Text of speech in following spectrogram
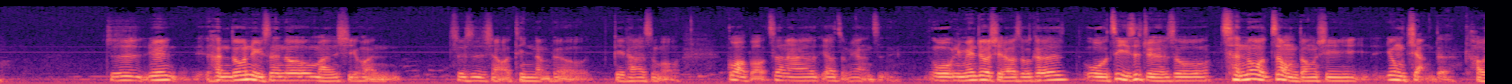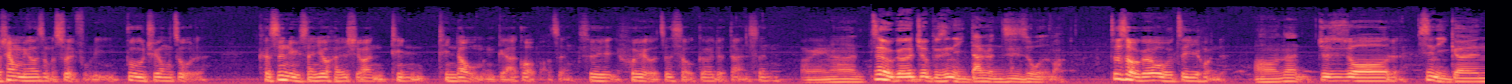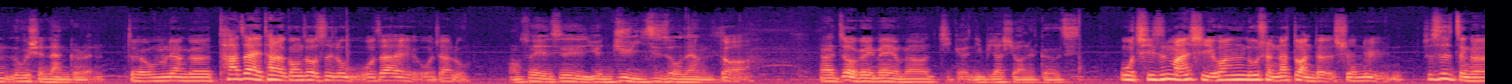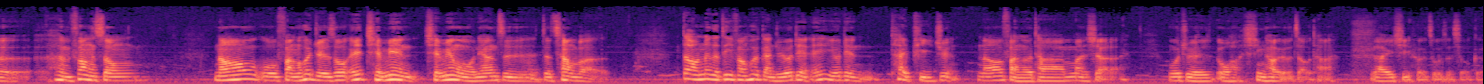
就是因为很多女生都蛮喜欢，就是想要听男朋友给她什么挂保证啊，要要怎么样子。我里面就写到说，可是我自己是觉得说，承诺这种东西用讲的，好像没有什么说服力，不如去用做的。可是女生又很喜欢听听到我们给她挂保证，所以会有这首歌的诞生。OK，那这首歌就不是你单人制作的吗？这首歌我自己混的。哦，那就是说是你跟 Lucian 两个人。对，我们两个，他在他的工作室录，我在我家录。哦，所以是远距离制作这样子。对啊。那这首歌里面有没有几个你比较喜欢的歌词？我其实蛮喜欢 Lucian 那段的旋律，就是整个很放松。然后我反而会觉得说，哎，前面前面我那样子的唱法，到那个地方会感觉有点，哎，有点太疲倦。然后反而他慢下来，我觉得哇，幸好有找他来一起合作这首歌。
